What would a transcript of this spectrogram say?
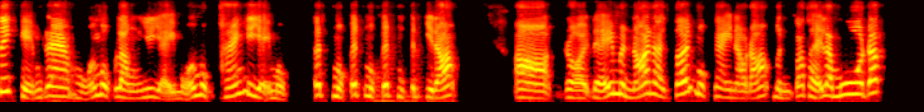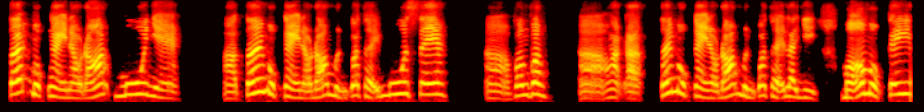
tiết kiệm ra mỗi một lần như vậy mỗi một tháng như vậy một ít một ít một ít một ít gì đó. À, rồi để mình nói là tới một ngày nào đó mình có thể là mua đất tới một ngày nào đó mua nhà à, tới một ngày nào đó mình có thể mua xe à, vân vân. À, hoặc là tới một ngày nào đó mình có thể là gì? Mở một cái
